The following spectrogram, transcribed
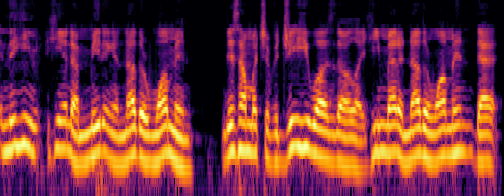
and then he he ended up meeting another woman. This is how much of a G he was though. Like he met another woman that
